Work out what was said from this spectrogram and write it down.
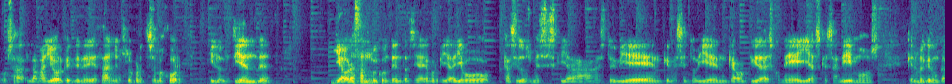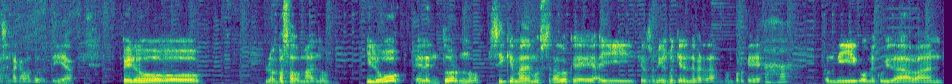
o sea, la mayor que tiene 10 años, lo procesó mejor y lo entiende, y ahora están muy contentas ya, ¿eh? porque ya llevo casi dos meses que ya estoy bien, que me siento bien, que hago actividades con ellas, que salimos, que no me quedo en casa en la cama todo el día. Pero lo han pasado mal, ¿no? Y luego el entorno sí que me ha demostrado que, hay, que los amigos me quieren de verdad, ¿no? Porque conmigo me cuidaban,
